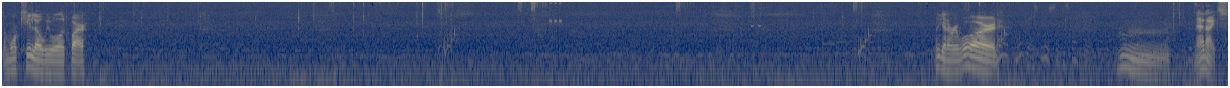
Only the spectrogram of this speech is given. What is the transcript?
the more kilo we will acquire. Got a reward. Hmm. Nanites.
